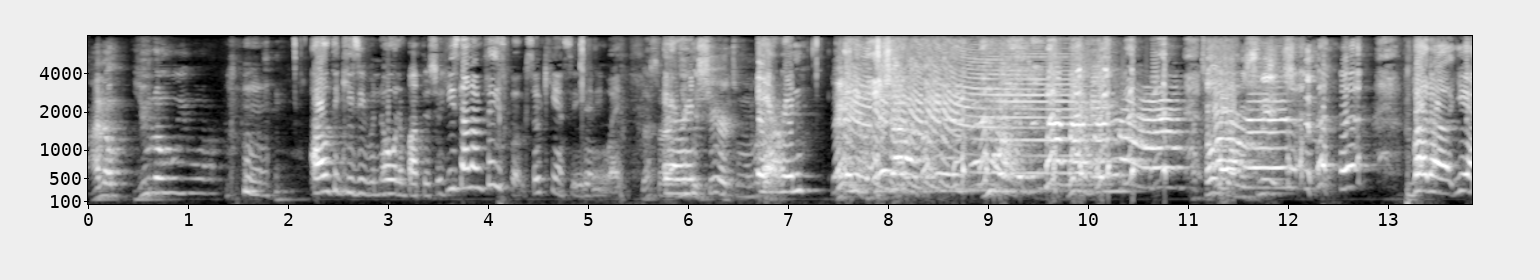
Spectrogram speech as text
I know you know who you are. I don't think he's even knowing about this. show. He's not on Facebook, so he can't see it anyway. That's all right. You Aaron, can share it to him. later. Aaron. Anyway, Shout out to Aaron. You a hater. You a hater. I told you I'm a snitch. But uh, yeah,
